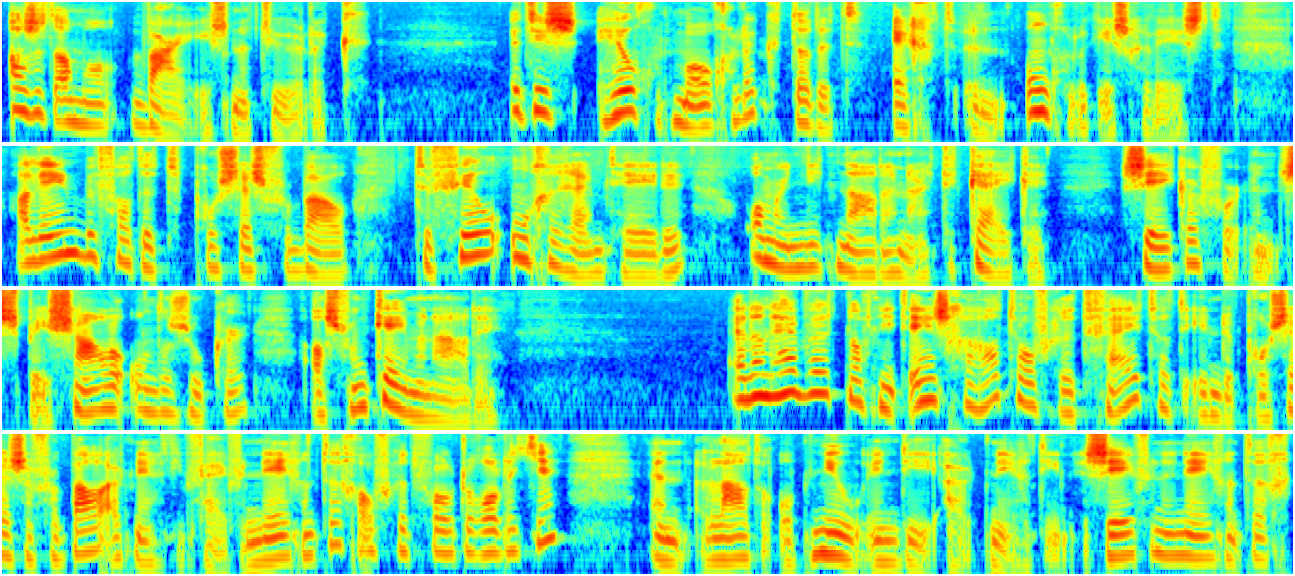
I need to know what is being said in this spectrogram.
Als het allemaal waar is natuurlijk. Het is heel goed mogelijk dat het echt een ongeluk is geweest. Alleen bevat het procesverbaal te veel ongerijmdheden om er niet nader naar te kijken. Zeker voor een speciale onderzoeker als Van Kemenade. En dan hebben we het nog niet eens gehad over het feit dat in de processenverbaal uit 1995 over het fotorolletje en later opnieuw in die uit 1997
